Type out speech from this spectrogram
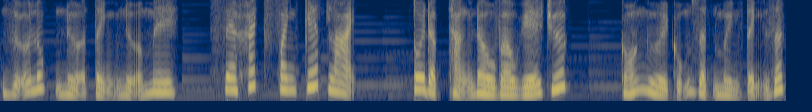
Giữa lúc nửa tỉnh nửa mê, xe khách phanh kết lại. Tôi đập thẳng đầu vào ghế trước, có người cũng giật mình tỉnh giấc.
